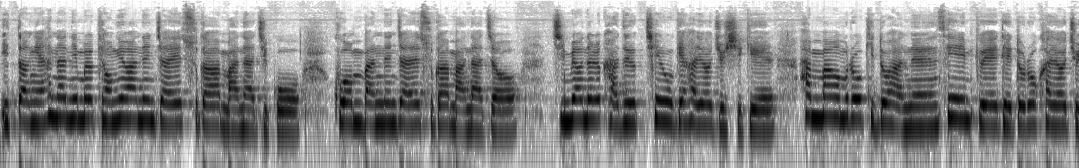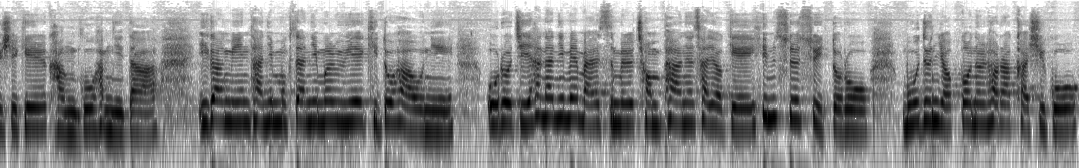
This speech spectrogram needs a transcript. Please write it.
이 땅에 하나님을 경외하는 자의 수가 많아지고 구원받는 자의 수가 많아져 지면을 가득 채우게 하여 주시길 한 마음으로 기도하는 새임교회 되도록 하여 주시길 간구합니다. 이강민 담임 목사님을 위해 기도하오니 오로지 하나님의 말씀을 전파하는 사역에 힘쓸 수 있도록 모든 여건을 허락하시고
